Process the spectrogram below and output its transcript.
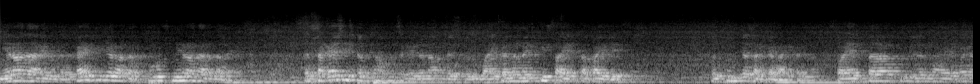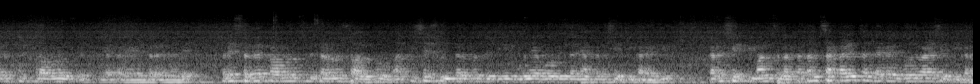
निराधार आहे म्हणतात काय की निराधार? पुरुष निराधार झाला आहे तर सगळ्या सिस्टमचा आपण सगळेजण अभ्यास करू. बायकांना नक्कीच स्वायत्ता पाहिजे. पण तुमच्यासारख्या बायकांना. स्वायत्ता तुम्ही जर बाहेर पाहिजे खूप प्रॉब्लेम्स आहेत या सगळ्या यंत्रणेमध्ये. तर हे सगळे प्रॉब्लेम्स मित्रांनो सॉल्व्ह करून अतिशय सुंदर पद्धतीने गुन्ह्या गोविंदाने आपल्याला शेती करायची. कारण शेती माणसं लागतात आणि सकाळी संध्याकाळी दोन वेळा शेती करा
